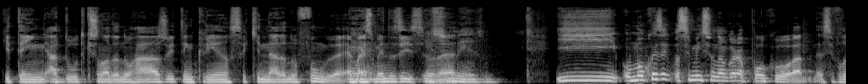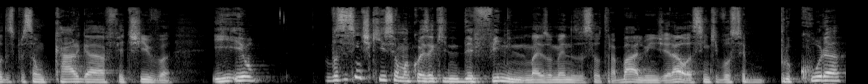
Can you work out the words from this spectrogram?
que tem adulto que só nada no raso e tem criança que nada no fundo. É, mais ou menos isso, Isso né? mesmo. E uma coisa que você mencionou agora há pouco, você falou da expressão carga afetiva. E eu. Você sente que isso é uma coisa que define mais ou menos o seu trabalho em geral? Assim, que você procura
